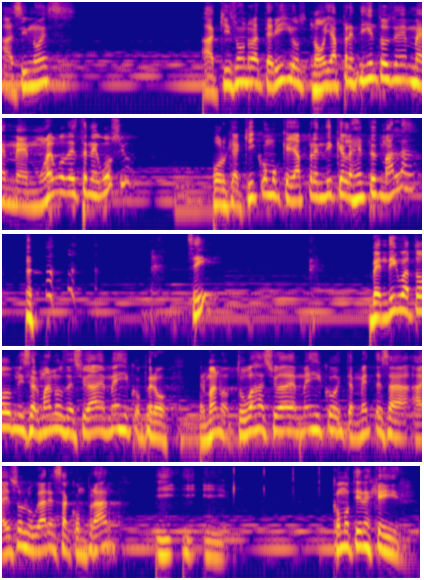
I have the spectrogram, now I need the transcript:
Así no es. Aquí son raterillos. No, ya aprendí, entonces me, me muevo de este negocio. Porque aquí como que ya aprendí que la gente es mala. ¿Sí? Bendigo a todos mis hermanos de Ciudad de México, pero hermano, tú vas a Ciudad de México y te metes a, esos lugares a comprar y, ¿cómo tienes que ir?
